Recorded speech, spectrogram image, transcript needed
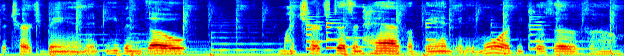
the church band. And even though my church doesn't have a band anymore because of um,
